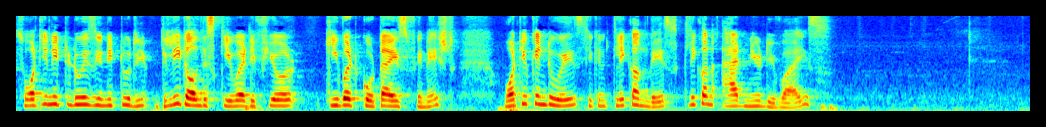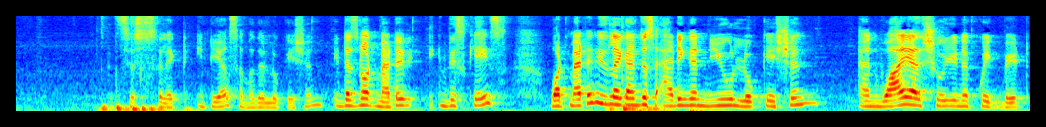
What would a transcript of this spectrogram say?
so what you need to do is you need to delete all this keyword if your keyword quota is finished what you can do is you can click on this click on add new device. Let's just select India some other location. It does not matter in this case. What matter is like I'm just adding a new location and why I'll show you in a quick bit.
